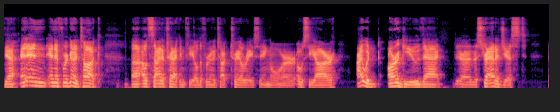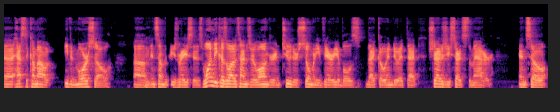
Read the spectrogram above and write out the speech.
Yeah. And and and if we're gonna talk uh, outside of track and field, if we're going to talk trail racing or OCR, I would argue that uh, the strategist uh, has to come out even more so um, Mhm. in some of these races. One, because a lot of times they're longer, and two, there's so many variables that go into it that strategy starts to matter. And so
